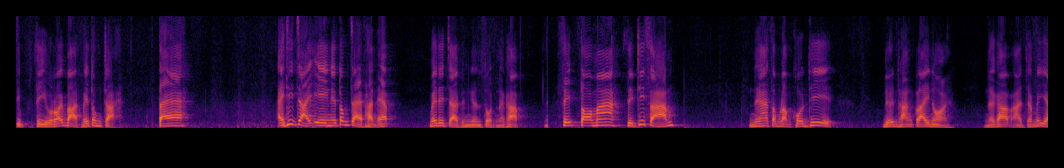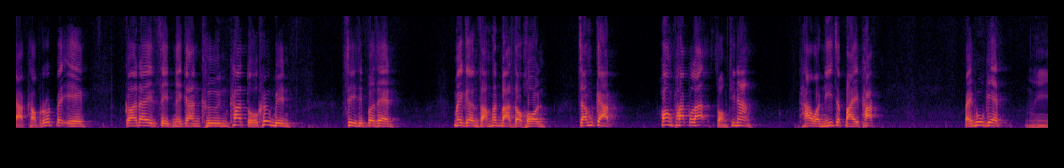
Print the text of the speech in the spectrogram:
40 400 บาทไม่ต้องจ่าย แต่ไอ้ที่จ่ายเองเนี่ยต้องจ่ายผ่านแอป ไม่ได้จ่ายเป็นเงินสดนะครับ สิทธิ์ต่อมาสิทธิ์ที่3นะฮะสำหรับคนที่เดินทางไกลหน่อยนะครับอาจจะไม่อยากขับรถไปเอง ก็ได้สิทธิ์ในการคืนค่าตั๋วเครื่องบิน 40%ไม่เกิน 3,000 บาทต่อคน จำกัดห้องพักละ 2 ที่นั่ง ถ้าวันนี้จะไปพัก ไปภูเก็ตนี่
